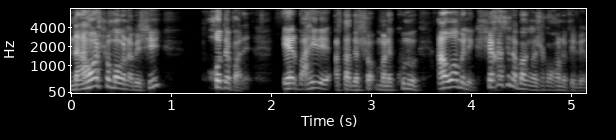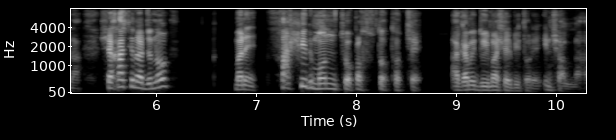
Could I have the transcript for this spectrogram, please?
না হওয়ার সম্ভাবনা বেশি, হতে পারে। এর বাহিরে তাদের মানে কোন আওয়ামী লীগ শেখ হাসিনা বাংলাদেশে কখনো ফিরবে না। শেখ হাসিনার জন্য মানে ফাঁসির মঞ্চ প্রস্তুত হচ্ছে আগামী দুই মাসের ভিতরে ইনশাল্লাহ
